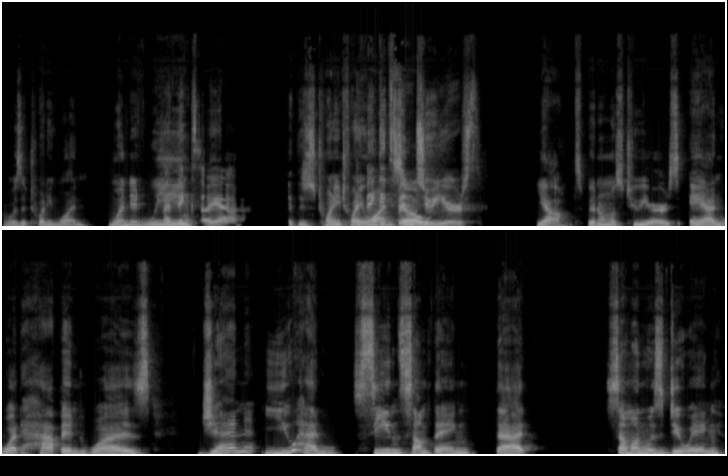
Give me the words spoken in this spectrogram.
Or was it 21? When did we? I think so, yeah. It was 2021. I think it's been so, two years. Yeah, it's been almost two years. And what happened was, Jen, you had seen something that someone was doing mm-hmm.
